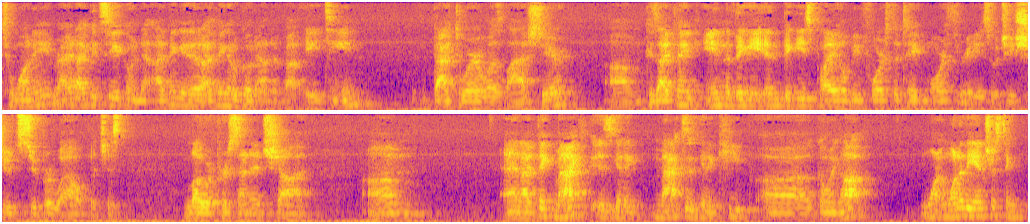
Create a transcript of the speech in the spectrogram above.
20, right? I could see it going down. I think it, I think it'll go down to about 18, back to where it was last year. Because I think in the Big E, in Big East play, he'll be forced to take more threes, which he shoots super well, but just lower percentage shot. Um, and I think Mac is gonna Max is gonna keep uh, going up. One one of the interesting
